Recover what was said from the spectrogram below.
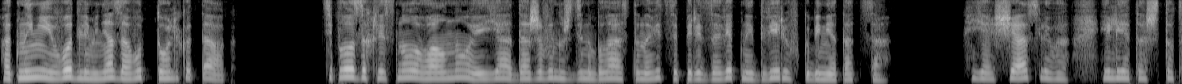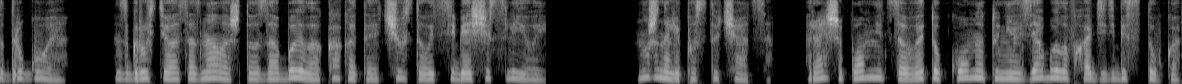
Отныне его для меня зовут только так. Тепло захлестнуло волной, и я даже вынуждена была остановиться перед заветной дверью в кабинет отца. Я счастлива или это что-то другое? С грустью осознала, что забыла, как это чувствовать себя счастливой. Нужно ли постучаться? Раньше, помнится, в эту комнату нельзя было входить без стука.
